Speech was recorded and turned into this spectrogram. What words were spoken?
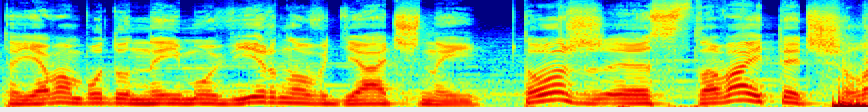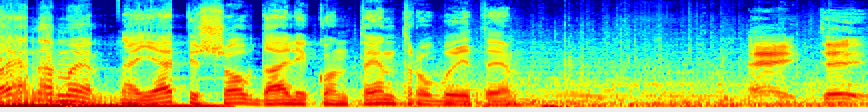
то я вам буду неймовірно вдячний. Тож, е, ставайте членами, а я пішов далі контент робити. Ej, ty!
